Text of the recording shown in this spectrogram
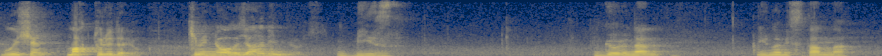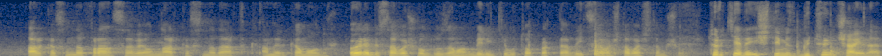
Bu işin maktulü de yok. Kimin ne olacağını bilmiyoruz. Biz görünen Yunanistan'la arkasında Fransa ve onun arkasında da artık Amerika mı olur? Öyle bir savaş olduğu zaman bilin ki bu topraklarda iç savaşta başlamış olur. Türkiye'de içtiğimiz bütün çaylar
